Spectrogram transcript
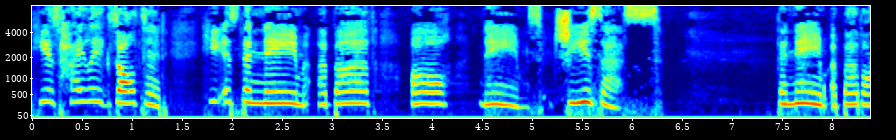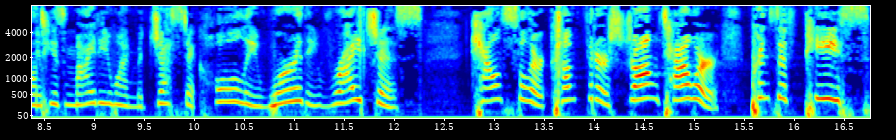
He is highly exalted. He is the name above all names. Jesus the name above all. He is mighty one, majestic, holy, worthy, righteous, counselor, comforter, strong tower, prince of peace.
